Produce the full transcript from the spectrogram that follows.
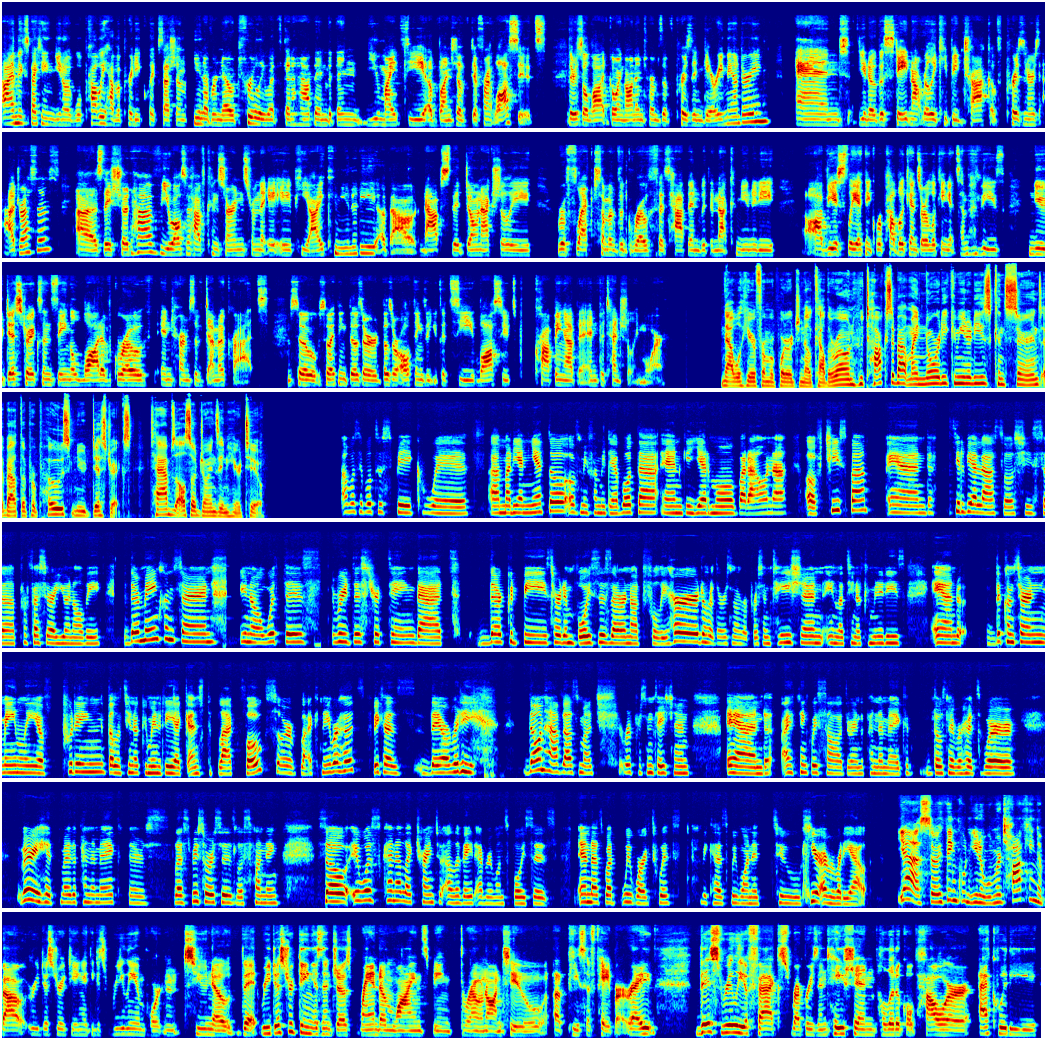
I'm expecting, you know, we'll probably have a pretty quick session. You never know truly what's going to happen, but then you might see a bunch of different lawsuits. There's a lot going on in terms of prison gerrymandering and you know the state not really keeping track of prisoners addresses as they should have you also have concerns from the aapi community about maps that don't actually reflect some of the growth that's happened within that community obviously i think republicans are looking at some of these new districts and seeing a lot of growth in terms of democrats so so i think those are those are all things that you could see lawsuits cropping up and potentially more now we'll hear from reporter Janelle Calderon, who talks about minority communities' concerns about the proposed new districts. Tabs also joins in here too. I was able to speak with uh, Maria Nieto of Mi Familia Vota and Guillermo Barahona of Chispa and Sylvia Lazos, she's a professor at UNLV. Their main concern, you know, with this redistricting that there could be certain voices that are not fully heard or there's no representation in Latino communities. And the concern mainly of putting the Latino community against Black folks or Black neighborhoods because they already don't have as much representation. And I think we saw during the pandemic, those neighborhoods were very hit by the pandemic. There's less resources, less funding. So it was kind of like trying to elevate everyone's voices and that's what we worked with because we wanted to hear everybody out yeah, so I think when you know when we're talking about redistricting, I think it's really important to note that redistricting isn't just random lines being thrown onto a piece of paper, right? This really affects representation, political power, equity,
